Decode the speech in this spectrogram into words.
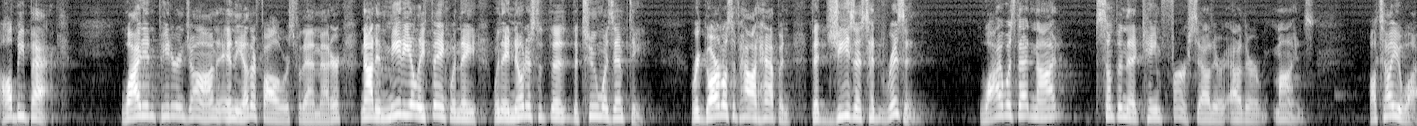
I'll be back. Why didn't Peter and John, and the other followers for that matter, not immediately think when they, when they noticed that the, the tomb was empty, regardless of how it happened, that Jesus had risen? Why was that not something that came first out of their, out of their minds? I'll tell you why.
